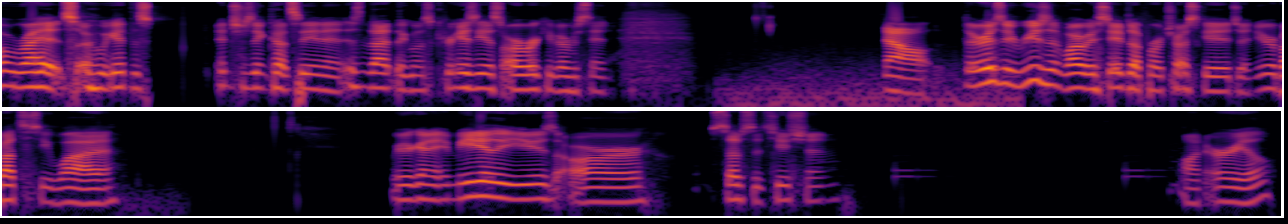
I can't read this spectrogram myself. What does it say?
Oh right, so we get this interesting cutscene, and isn't that the most craziest artwork you've ever seen? Now, there is a reason why we saved up our trust gauge, and you're about to see why. We're going to immediately use our substitution on Uriel.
